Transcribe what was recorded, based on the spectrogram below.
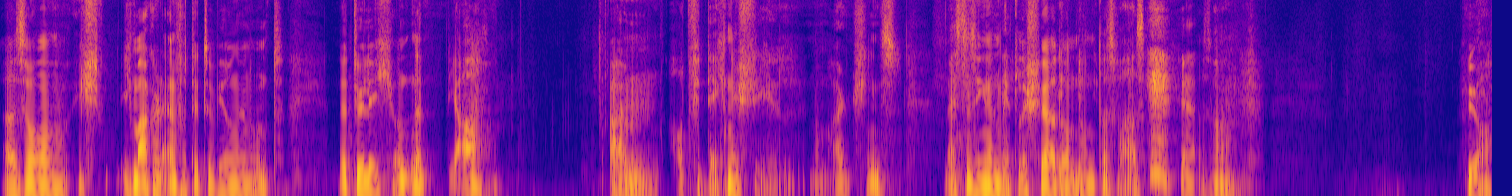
also ich, ich mag halt einfach Tätowierungen und natürlich, und na, ja, Ähm, Outfit-technisch, normal Jeans, meistens irgendein Metal-Shirt und, und das war's. Ja. Also, ja,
